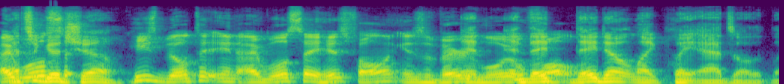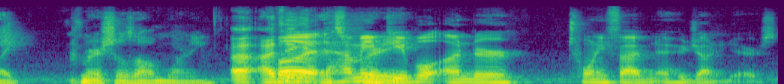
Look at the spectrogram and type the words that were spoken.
I That's a good say, show. He's built it, and I will say his following is a very and, loyal. And they following. they don't like play ads all like commercials all morning. Uh, I but think how many pretty, people under 25 know who Johnny Dare is?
